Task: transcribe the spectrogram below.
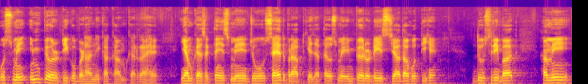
उसमें इम्प्योरिटी को बढ़ाने का काम कर रहा है। या हम कह सकते हैं इसमें जो शहद प्राप्त किया जाता है, उसमें इम्प्योरिटीज़ ज़्यादा होती है। दूसरी बात, हमें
